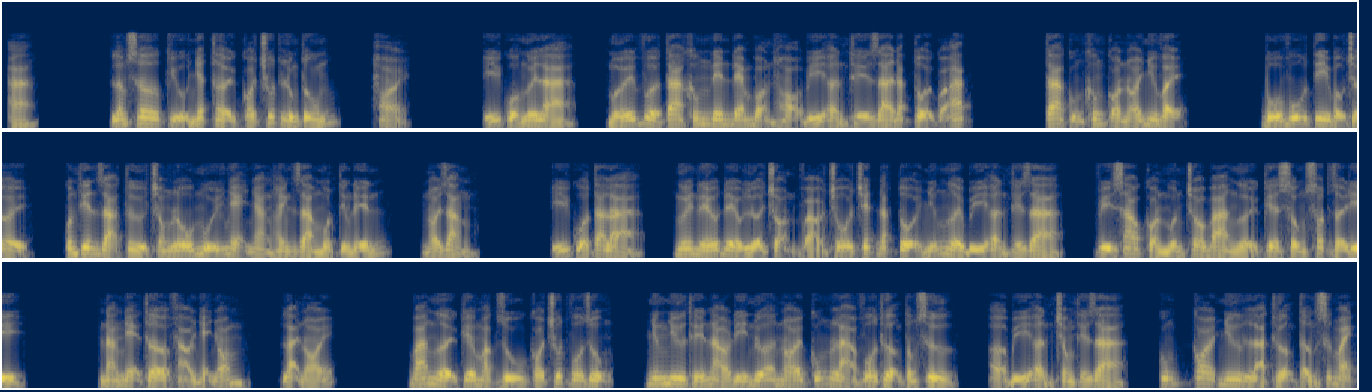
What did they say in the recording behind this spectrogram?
A. Lâm sơ cựu nhất thời có chút lúng túng, hỏi ý của ngươi là, mới vừa ta không nên đem bọn họ bí ẩn thế gia đắc tội quá ác. Ta cũng không có nói như vậy. Bố vũ ti bầu trời, quân thiên dạ từ trong lỗ mũi nhẹ nhàng hanh ra một tiếng đến, nói rằng, ý của ta là, ngươi nếu đều lựa chọn vào chỗ chết đắc tội những người bí ẩn thế gia, vì sao còn muốn cho ba người kia sống sót rời đi? Nàng nhẹ thở phào nhẹ nhõm, lại nói, ba người kia mặc dù có chút vô dụng, nhưng như thế nào đi nữa nói cũng là vô thượng tông sư, ở bí ẩn trong thế gia, cũng coi như là thượng tầng sức mạnh.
